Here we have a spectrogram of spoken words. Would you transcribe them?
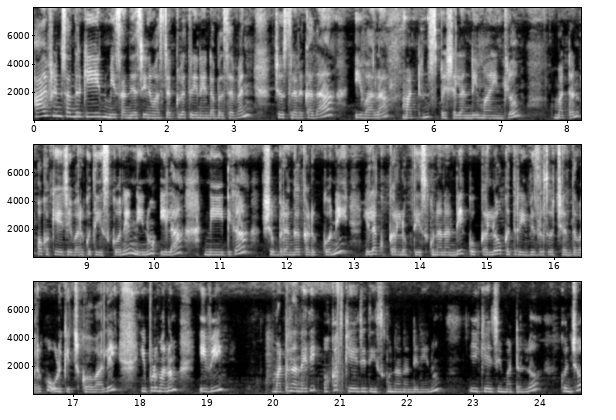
హాయ్ ఫ్రెండ్స్ అందరికీ మీ సంధ్య శ్రీనివాస్ చక్కుల త్రీ నైన్ డబల్ సెవెన్. చూస్తున్నారు కదా ఇవాళ మటన్ స్పెషల్ అండి మా ఇంట్లో. మటన్ ఒక కేజీ వరకు తీసుకొని నేను ఇలా నీట్గా శుభ్రంగా కడుక్కొని ఇలా కుక్కర్లోకి తీసుకున్నానండి. కుక్కర్లో ఒక త్రీ విజిల్స్ వచ్చేంత వరకు ఉడికించుకోవాలి. ఇప్పుడు మనం ఇవి మటన్ అనేది ఒక కేజీ తీసుకున్నానండి నేను. ఈ కేజీ మటన్లో కొంచెం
